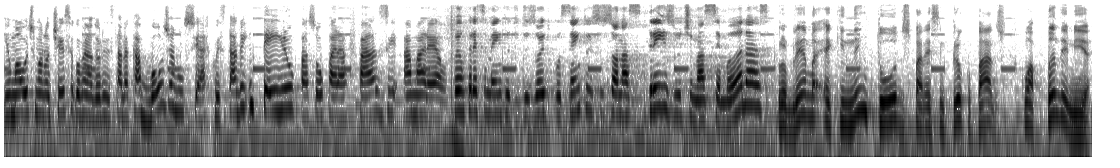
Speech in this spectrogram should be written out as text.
E uma última notícia: o governador do estado acabou de anunciar que o estado inteiro passou para a fase amarela. Foi um crescimento de 18%, isso só nas três últimas semanas. O problema é que nem todos parecem preocupados com a pandemia.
